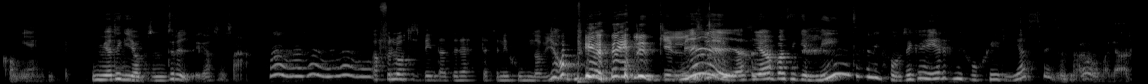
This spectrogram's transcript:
Kom igen. Men jag tänker jobb som dryg, alltså såhär. Ja, förlåt att vi inte hade rätt definition av jobbig enligt Gilly. Nej, alltså jag bara tänker min definition, sen kan er definition skilja sig såklart. Oh my god.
